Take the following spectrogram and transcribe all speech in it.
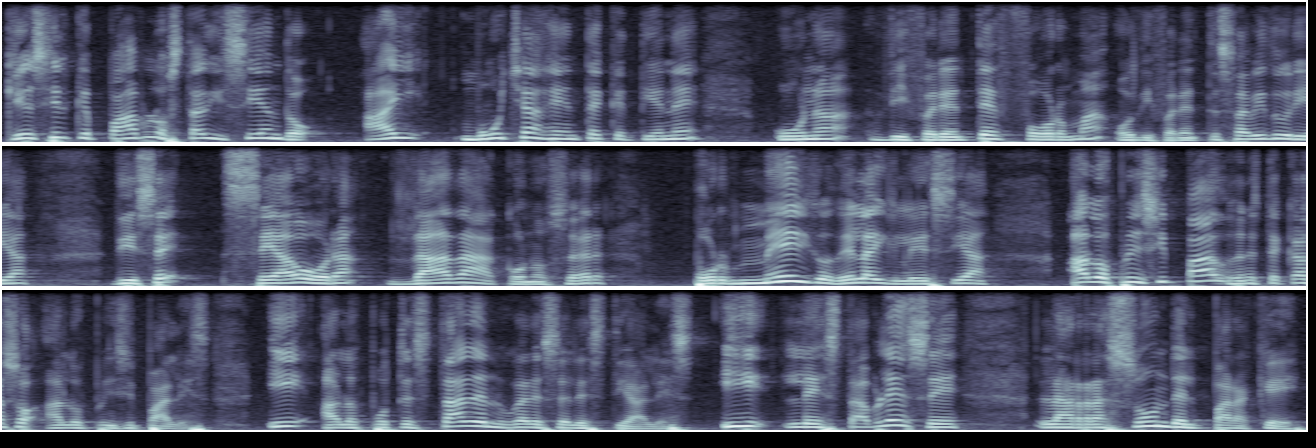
Quiere decir que Pablo está diciendo, hay mucha gente que tiene una diferente forma o diferente sabiduría. Dice, sea ahora dada a conocer por medio de la iglesia a los principados, en este caso a los principales, y a los potestades en lugares celestiales. Y le establece la razón del para qué,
